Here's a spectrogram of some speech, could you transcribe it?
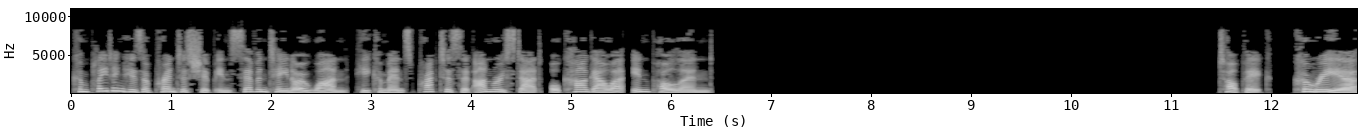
Completing his apprenticeship in 1701, he commenced practice at Unruhstadt, or Kargowa, in Poland. Career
